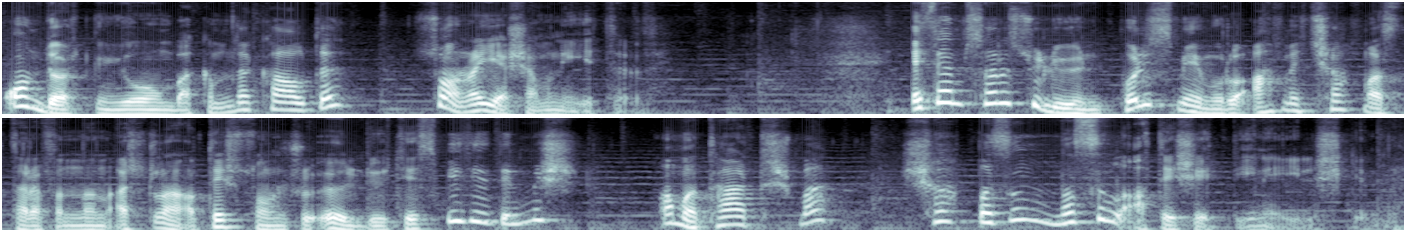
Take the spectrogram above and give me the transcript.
14 gün yoğun bakımda kaldı, sonra yaşamını yitirdi. Ethem Sarısülük'ün polis memuru Ahmet Şahbaz tarafından açılan ateş sonucu öldüğü tespit edilmiş ama tartışma Şahbaz'ın nasıl ateş ettiğine ilişkindi.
